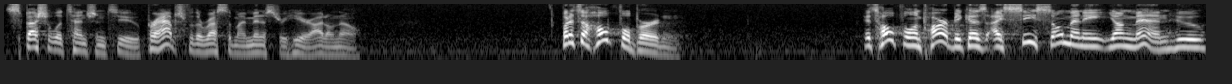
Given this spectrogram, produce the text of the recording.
special attention to, perhaps for the rest of my ministry here, I don't know. But it's a hopeful burden. It's hopeful in part because I see so many young men who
